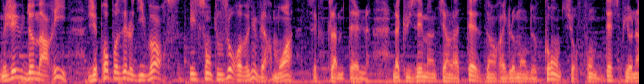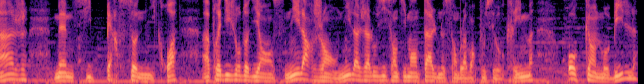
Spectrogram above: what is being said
mais j'ai eu deux maris. J'ai proposé le divorce. Ils sont toujours revenus vers moi, s'exclame-t-elle. L'accusé maintient la thèse d'un règlement de compte sur fond d'espionnage, même si personne n'y croit. Après dix jours d'audience, ni l'argent, ni la jalousie sentimentale ne semblent avoir poussé au crime aucun mobile,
